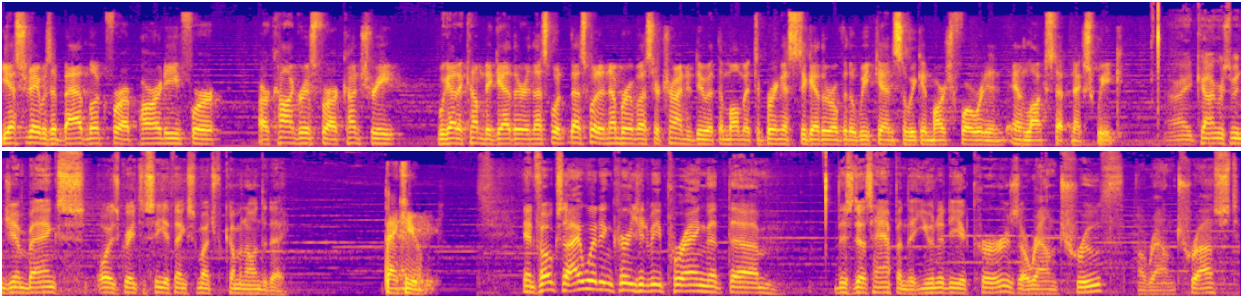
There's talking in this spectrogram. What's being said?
yesterday was a bad look for our party, for our Congress, for our country. We got to come together, and that's what that's what a number of us are trying to do at the moment to bring us together over the weekend so we can march forward in, in lockstep next week. All right, Congressman Jim Banks, always great to see you. Thanks so much for coming on today. Thank you. And folks, I would encourage you to be praying that um, this does happen, that unity occurs around truth, around trust,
